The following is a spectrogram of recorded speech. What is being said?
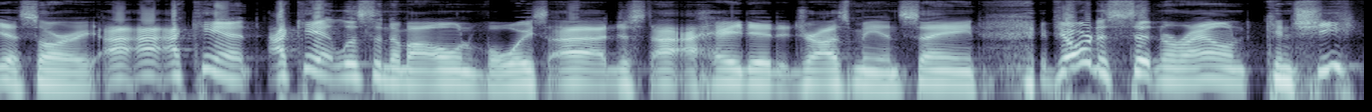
yeah, sorry, I, I can't I can't listen to my own voice. I just I hate it. It drives me insane. If y'all were just sitting around, can she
